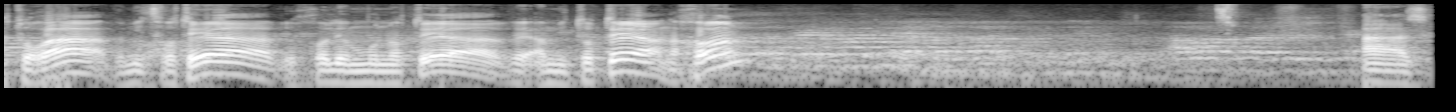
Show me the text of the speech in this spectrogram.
התורה ומצוותיה וכל אמונותיה ואמיתותיה, נכון? אז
